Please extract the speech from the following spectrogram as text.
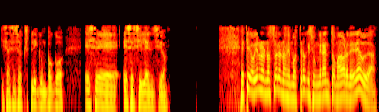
Quizás eso explique un poco ese, ese silencio. Este gobierno no solo nos demostró que es un gran tomador de deuda,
